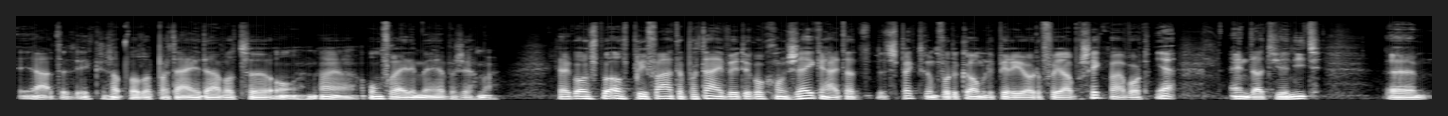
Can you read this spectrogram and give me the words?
ja, dat, ik snap wel dat partijen daar wat on- nou ja, onvrede mee hebben, zeg maar. Kijk, als, als private partij wil je natuurlijk ook gewoon zekerheid dat het spectrum voor de komende periode voor jou beschikbaar wordt. Ja. En dat je niet een,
